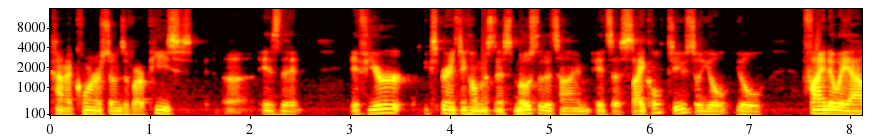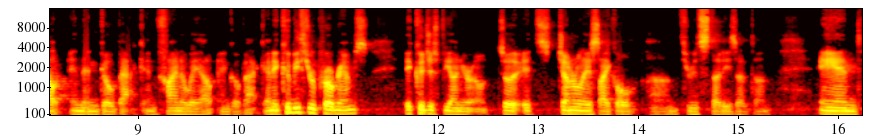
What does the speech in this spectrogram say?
kind of cornerstones of our piece uh, is that if you're experiencing homelessness, most of the time it's a cycle too. So you'll you'll find a way out and then go back and find a way out and go back. And it could be through programs. It could just be on your own. So it's generally a cycle um, through the studies I've done. And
